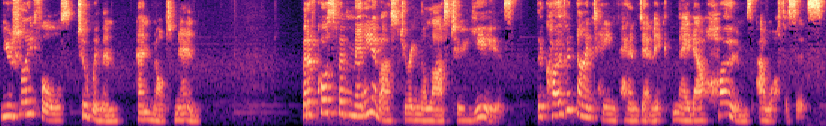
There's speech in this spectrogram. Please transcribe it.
usually falls to women and not men. But of course, for many of us during the last two years, the COVID 19 pandemic made our homes our offices.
